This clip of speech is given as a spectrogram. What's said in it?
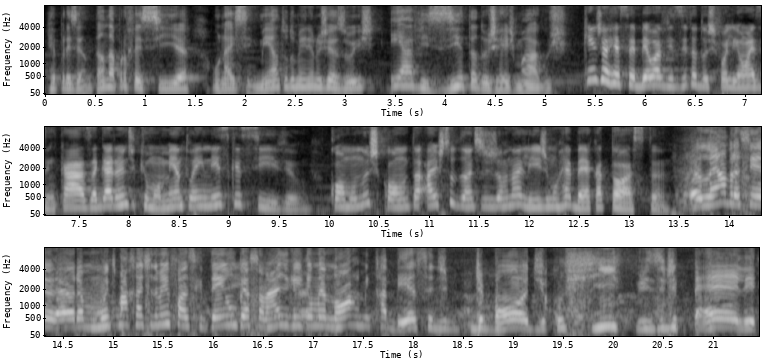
representando a profecia, o nascimento do menino Jesus e a visita dos Reis Magos. Quem já recebeu a visita dos foliões em casa garante que o momento é inesquecível, como nos conta a estudante de jornalismo Rebeca Tosta. Eu lembro, assim, era muito marcante da minha infância, que tem um personagem que ele tem uma enorme cabeça de, de bode, com chifres e de pele,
